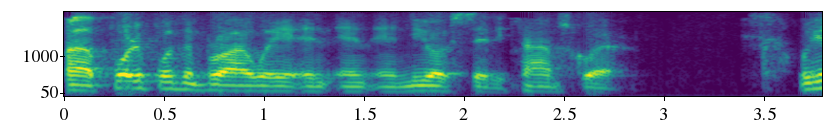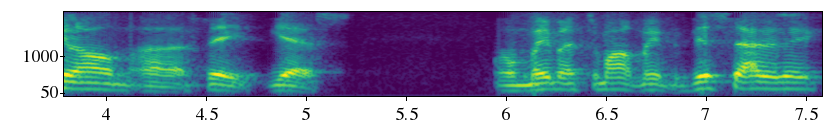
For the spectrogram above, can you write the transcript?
uh, 44th and Broadway in, in, in, New York City, Times Square. We can all uh, say yes. Or maybe not tomorrow, maybe this Saturday,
